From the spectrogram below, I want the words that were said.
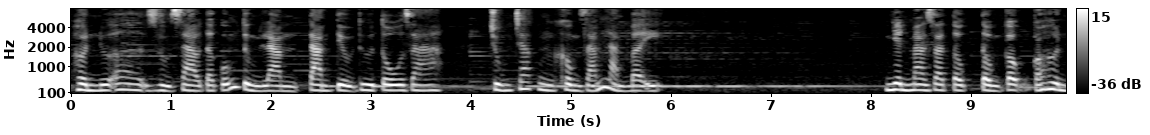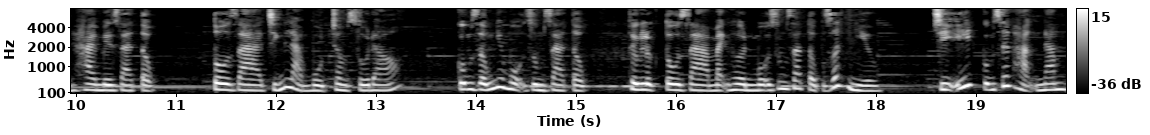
Hơn nữa, dù sao ta cũng từng làm tam tiểu thư tô ra. Chúng chắc không dám làm bậy. Nhân ma gia tộc tổng cộng có hơn 20 gia tộc. Tô gia chính là một trong số đó. Cũng giống như mộ dung gia tộc, thực lực tô gia mạnh hơn mộ dung gia tộc rất nhiều. Chỉ ít cũng xếp hạng năm.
